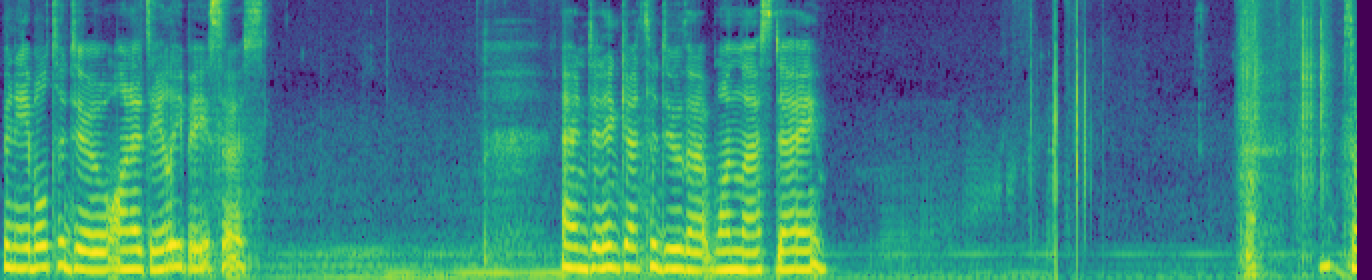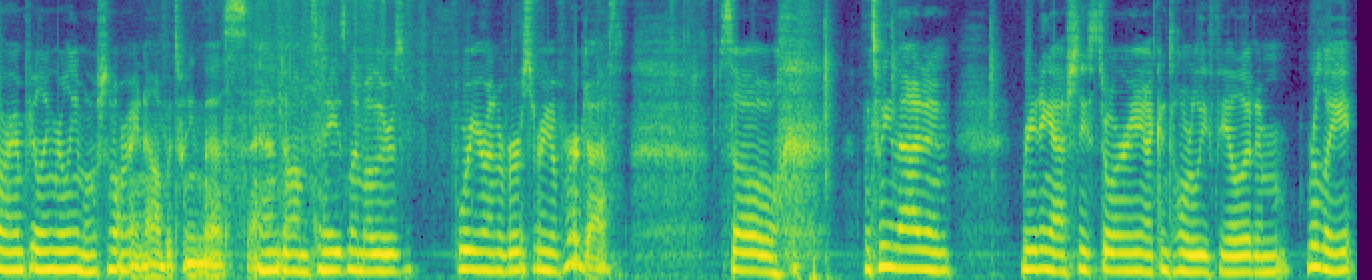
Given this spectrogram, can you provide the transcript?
been able to do on a daily basis. And didn't get to do that one last day. Sorry, I'm feeling really emotional right now between this and um, today's my mother's four year anniversary of her death. So, between that and reading Ashley's story, I can totally feel it and relate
